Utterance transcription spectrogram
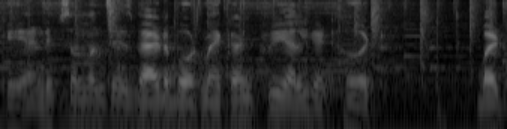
okay? And if someone says bad about my country i'll get hurt. But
